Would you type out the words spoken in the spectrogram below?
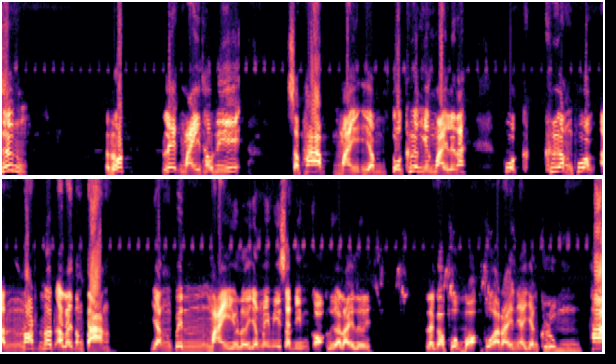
ซึ่งรถเลขใหม่เท่านี้ สภาพใหม่เอี่ยม ตัวเครื่องยังใหม่เลยนะ พวกเครื่องพวกอันน็อตเนิร์ดอะไรต่าง ยังเป็นใหม่อยู่เลย ยังไม่มีสนิมเกาะหรืออะไรเลย แล้วก็พวกเบาะพวกอะไรเนี่ย ยังคลุมผ้า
